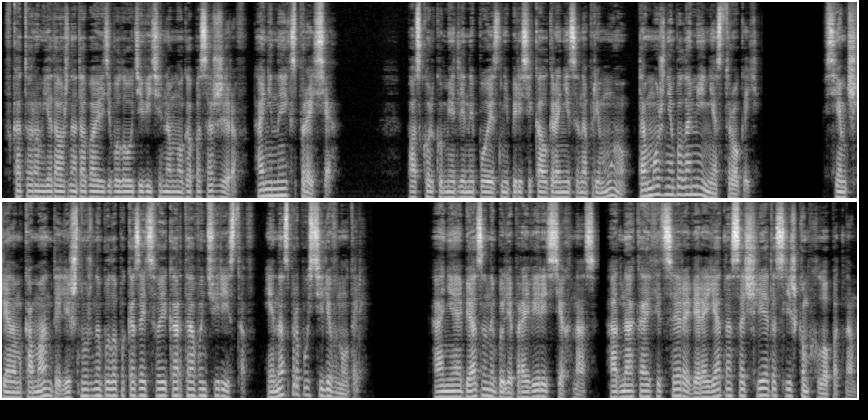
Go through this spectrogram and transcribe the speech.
в котором я должна добавить было удивительно много пассажиров, а не на экспрессе. Поскольку медленный поезд не пересекал границы напрямую, таможня была менее строгой. Всем членам команды лишь нужно было показать свои карты авантюристов, и нас пропустили внутрь. Они обязаны были проверить всех нас, однако офицеры, вероятно, сочли это слишком хлопотным.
